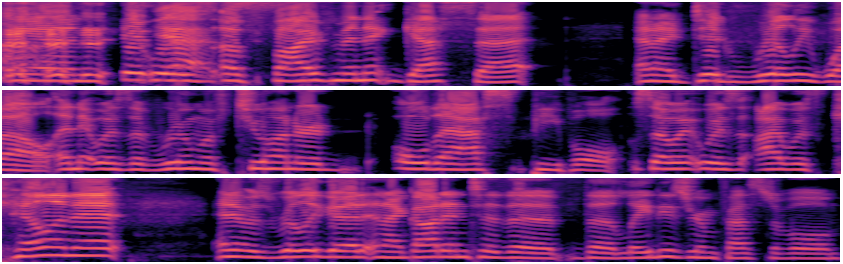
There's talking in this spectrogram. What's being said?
and it was Yes. a five minute guest set and i did really well and it was a room of 200 old ass people so it was i was killing it and it was really good and i got into the the ladies room festival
